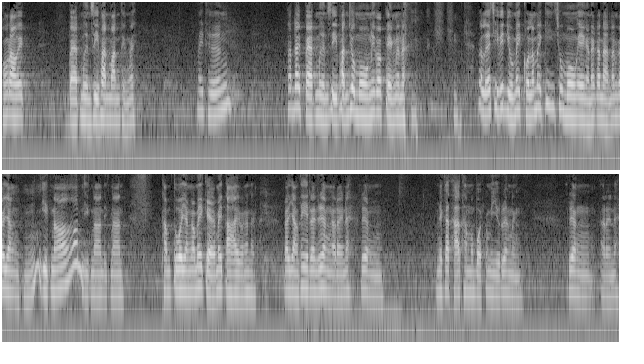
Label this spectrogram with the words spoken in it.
ของเราอีก84,000วันถึงไหมไม่ถึง ถ้าได้แปดหมื่นสี่พันชั่วโมงนี่ก็เก่งแล้วนะ ก็เหลือชีวิตอยู่ไม่คนละไม่กี่ชั่วโมงเองอะนะขนาดนั้นก็ยังอีกนานอีกนานอีกนานทำตัวยังไม่แก่ไม่ตายเหมือนกันนะก็อย่างที่ในเรื่องอะไรนะ เรื่องในคาถาธรรมบทก็มีอยู่เรื่องหนึ่งเรื่องอะไรนะ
